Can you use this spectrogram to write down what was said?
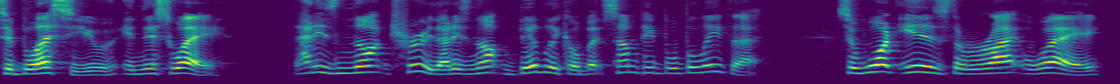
to bless you in this way. That is not true. That is not biblical, but some people believe that. So, what is the right way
